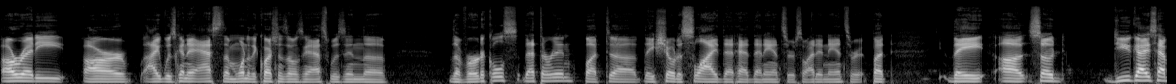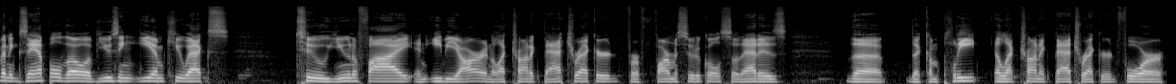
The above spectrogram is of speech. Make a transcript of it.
already are. I was going to ask them. One of the questions I was going to ask was in the the verticals that they're in, but uh, they showed a slide that had that answer, so I didn't answer it. But they. Uh, so, do you guys have an example though of using EMQX to unify an EBR, an electronic batch record for pharmaceuticals? So that is the the complete electronic batch record for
